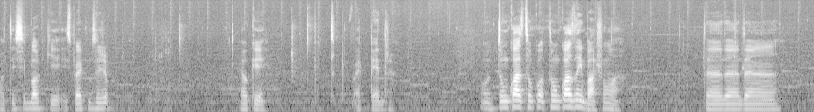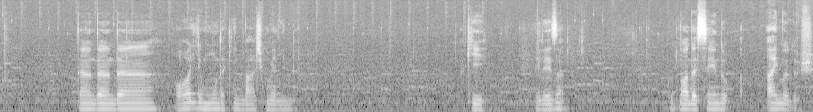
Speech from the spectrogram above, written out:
Ó, tem esse bloco aqui. Espero que não seja... É o quê? É pedra. Estão quase, tão, quase lá embaixo, vamos lá. Dan, dan, dan. Dan, dan, dan. Olha o mundo aqui embaixo como é lindo. Aqui. Beleza? Continuar descendo. Ai meu Deus.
